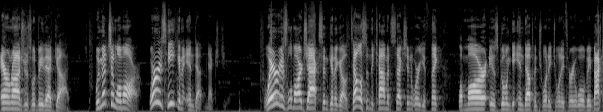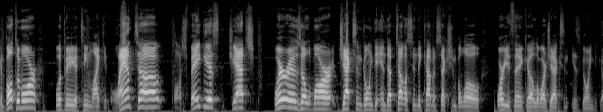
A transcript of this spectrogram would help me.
Aaron Rodgers would be that guy. We mentioned Lamar. Where is he going to end up next year? Where is Lamar Jackson going to go? Tell us in the comments section where you think Lamar is going to end up in 2023. Will be back in Baltimore? It be a team like Atlanta, Las Vegas, the Jets? Where is uh, Lamar Jackson going to end up? Tell us in the comment section below where you think uh, Lamar Jackson is going to go.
